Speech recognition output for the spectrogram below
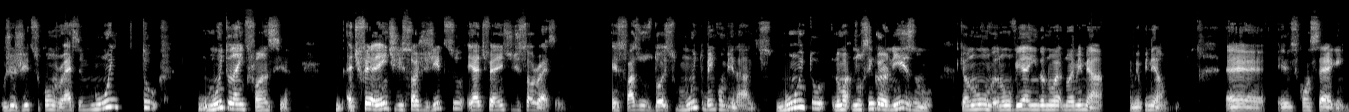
o jiu-jitsu com o wrestling muito muito na infância. É diferente de só jiu-jitsu e é diferente de só wrestling. eles fazem os dois muito bem combinados, muito numa, num sincronismo que eu não, eu não vi ainda no, no MMA, é minha opinião. É, eles conseguem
